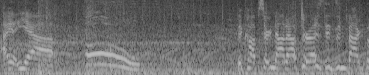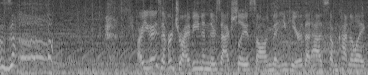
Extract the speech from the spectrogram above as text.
I yeah. Oh. The cops are not after us. It's in fact the song. Are you guys ever driving and there's actually a song that you hear that has some kind of like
